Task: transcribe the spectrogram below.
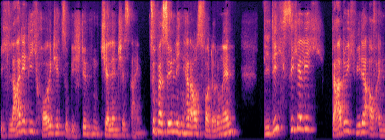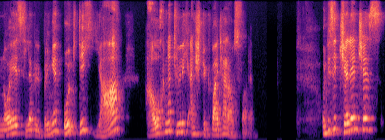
ich lade dich heute zu bestimmten Challenges ein, zu persönlichen Herausforderungen, die dich sicherlich dadurch wieder auf ein neues Level bringen und dich ja auch natürlich ein Stück weit herausfordern. Und diese Challenges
